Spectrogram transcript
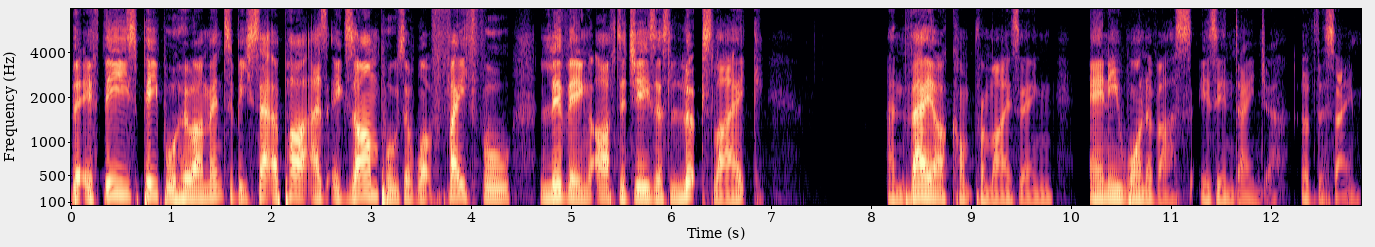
that if these people who are meant to be set apart as examples of what faithful living after Jesus looks like, and they are compromising, any one of us is in danger of the same.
